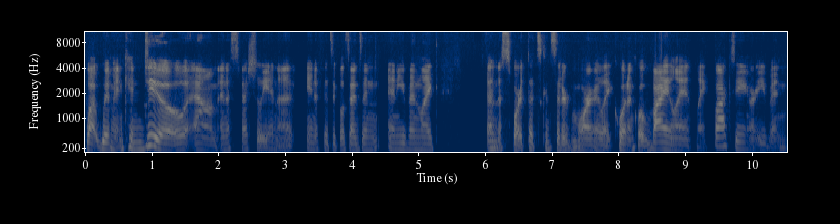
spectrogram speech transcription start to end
what women can do, um, and especially in a in a physical sense, and and even like in a sport that's considered more like quote unquote violent, like boxing or even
